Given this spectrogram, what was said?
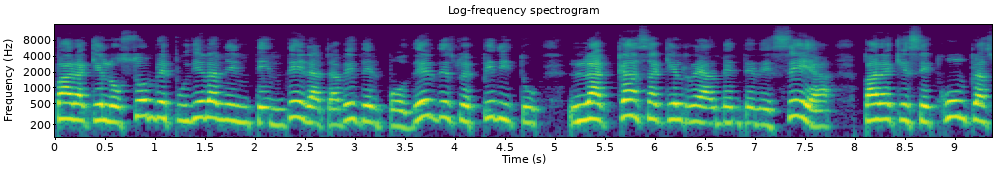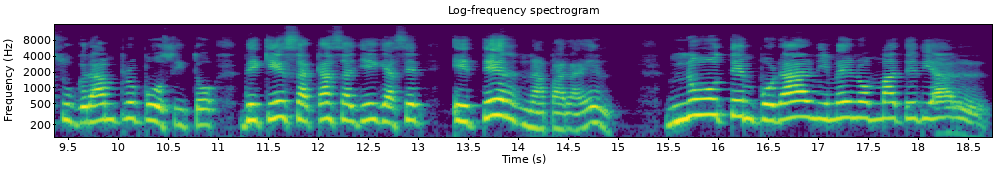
para que los hombres pudieran entender a través del poder de su espíritu la casa que él realmente desea, para que se cumpla su gran propósito de que esa casa llegue a ser eterna para él, no temporal ni menos material.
